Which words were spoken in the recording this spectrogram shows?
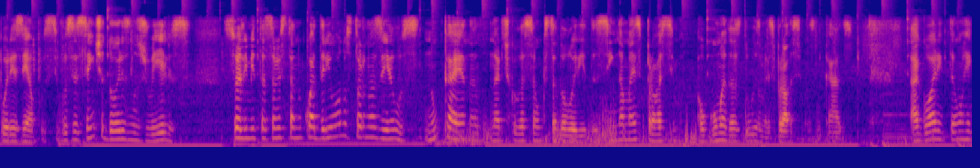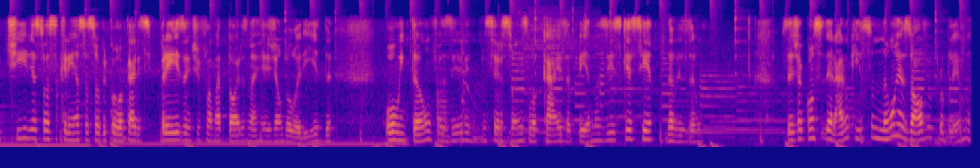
Por exemplo, se você sente dores nos joelhos, sua limitação está no quadril ou nos tornozelos. Nunca é na, na, articulação que está dolorida, sim na mais próxima. Alguma das duas mais próximas, no caso. Agora, então, retire as suas crenças sobre colocar sprays anti-inflamatórios na região dolorida. Ou então fazer inserções locais apenas e esquecer da lesão. Vocês já consideraram que isso não resolve o problema?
